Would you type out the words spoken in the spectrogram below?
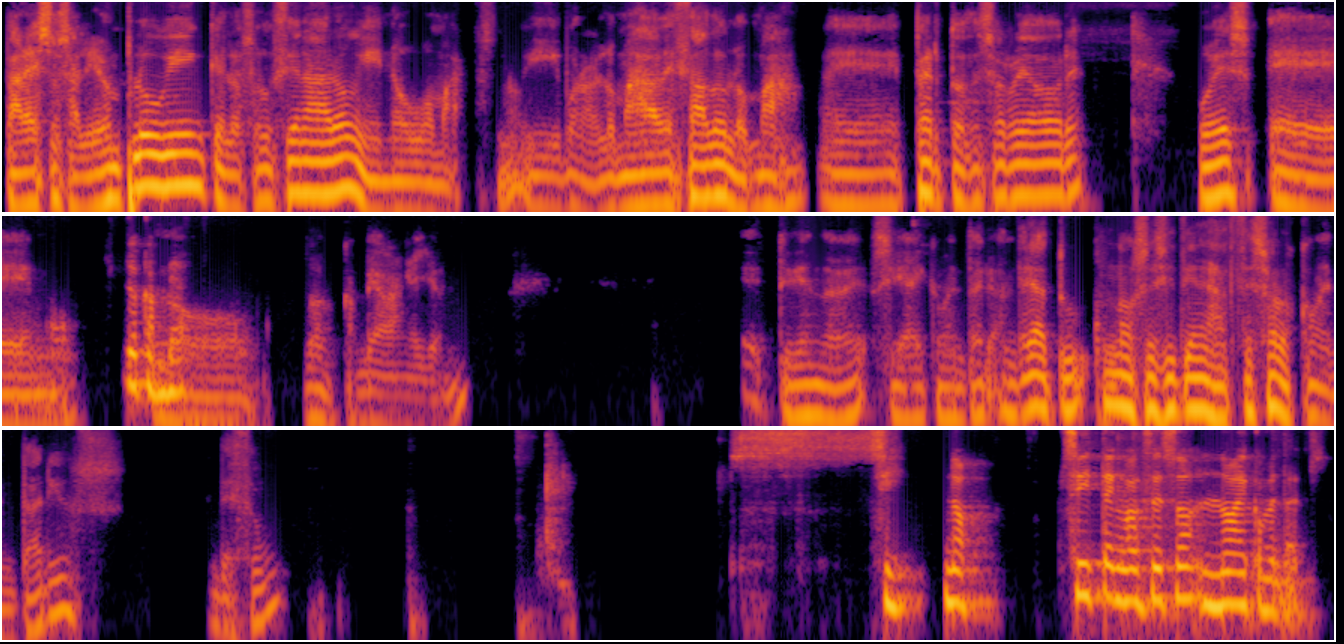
Para eso salieron plugins que lo solucionaron y no hubo más. ¿no? Y bueno, los más avezados, los más eh, expertos desarrolladores, pues eh, lo. Lo, lo cambiaban ellos. ¿no? Estoy viendo a ver si hay comentarios. Andrea, tú no sé si tienes acceso a los comentarios de Zoom. Sí, no. Sí tengo acceso, no hay comentarios.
